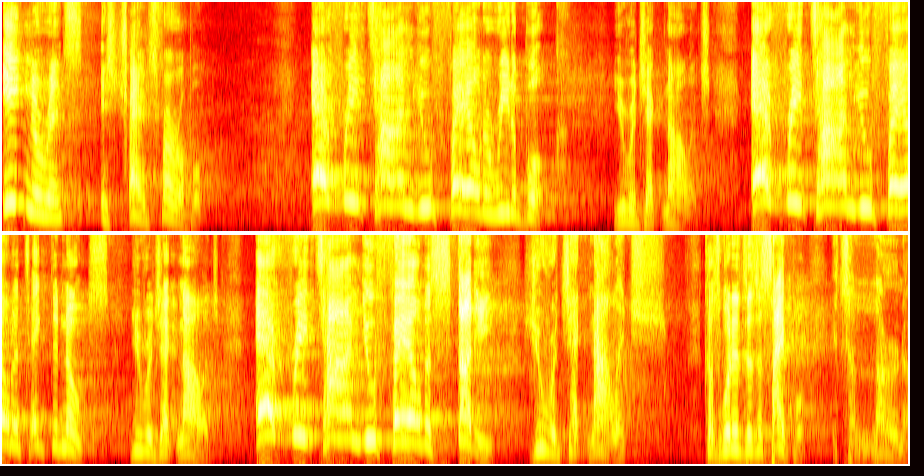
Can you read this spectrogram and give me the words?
Ignorance is transferable. Every time you fail to read a book, you reject knowledge. Every time you fail to take the notes, you reject knowledge. Every time you fail to study, you reject knowledge. Because what is a disciple? It's a learner.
